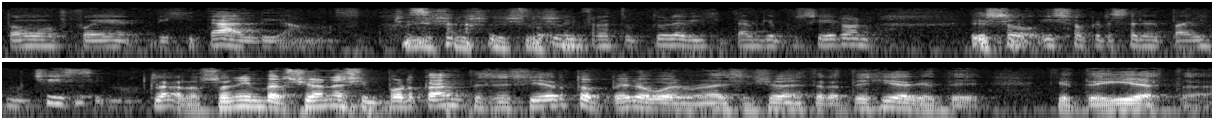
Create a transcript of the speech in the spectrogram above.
todo fue digital, digamos. la infraestructura digital que pusieron eso hizo crecer el país muchísimo. Claro, son inversiones importantes, es cierto, pero bueno, una decisión estratégica que te, que te guía hasta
